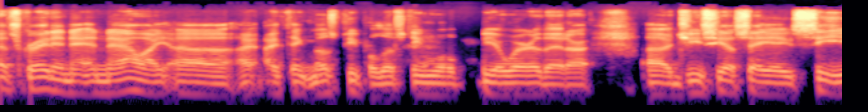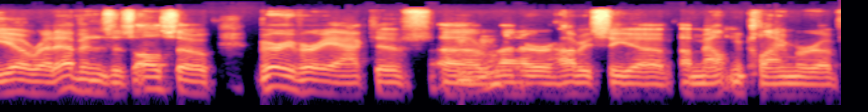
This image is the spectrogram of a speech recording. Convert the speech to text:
it's great, and and now I uh, I, I, think most people listening will be aware that our uh, GCSAA CEO Rhett Evans is also very very active uh, mm-hmm. runner, obviously a, a, mountain climber of,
